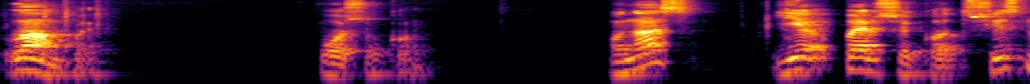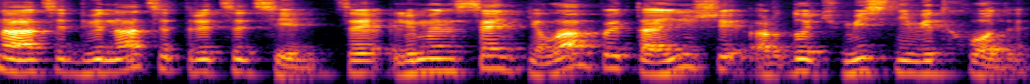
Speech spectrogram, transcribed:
лампи пошуку. У нас є перший код 16 12 37. Це люмінесцентні лампи та інші ртуть-вмісні відходи.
